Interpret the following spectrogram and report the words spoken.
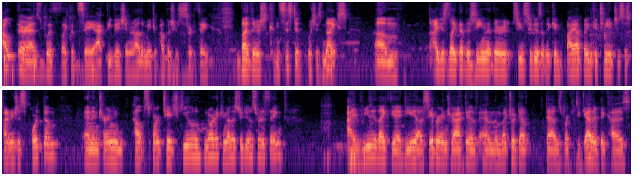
out there as with like let's say Activision and other major publishers, sort of thing. But they're consistent, which is nice. Um, I just like that they're seeing that they're seeing studios that they could buy up and continue to just financially support them, and in turn help support THQ Nordic and other studios, sort of thing. I really like the idea of Saber Interactive and the Metro dev- devs working together because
